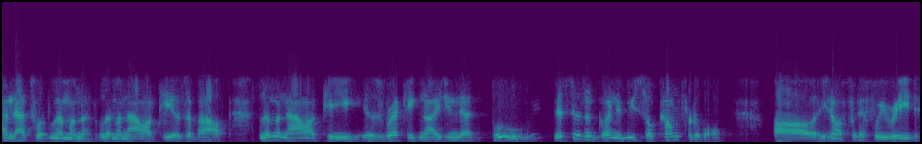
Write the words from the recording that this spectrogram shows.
And that's what limin- liminality is about. Liminality is recognizing that, ooh, this isn't going to be so comfortable uh, you know, if, if we read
